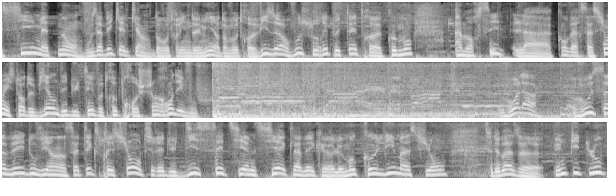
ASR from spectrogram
Si maintenant vous avez quelqu'un dans votre ligne de mire, dans votre viseur, vous saurez peut-être comment amorcer la conversation histoire de bien débuter votre prochain rendez-vous. Voilà. Vous savez d'où vient cette expression tirée du XVIIe siècle avec euh, le mot collimation. C'est de base euh, une petite loupe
